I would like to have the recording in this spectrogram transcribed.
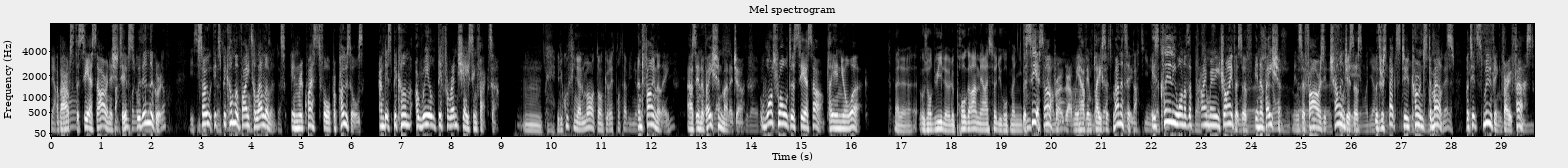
about the CSR initiatives within the group. So it's become a vital element in requests for proposals, and it's become a real differentiating factor. Mm. Et du coup, finalement, en tant que responsable And finally, as innovation manager, what role does CSR play in your work? Aujourd'hui, le, le, programme RSE du groupe Manitou. The CSR program we have in place at Manitou is clearly one of the primary drivers of innovation insofar as it challenges us with respect to current demands, but it's moving very fast.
